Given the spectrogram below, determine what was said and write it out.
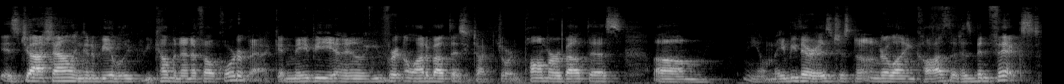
is Josh Allen going to be able to become an NFL quarterback? And maybe, and I know you've written a lot about this. You talked to Jordan Palmer about this. Um, you know, maybe there is just an underlying cause that has been fixed.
